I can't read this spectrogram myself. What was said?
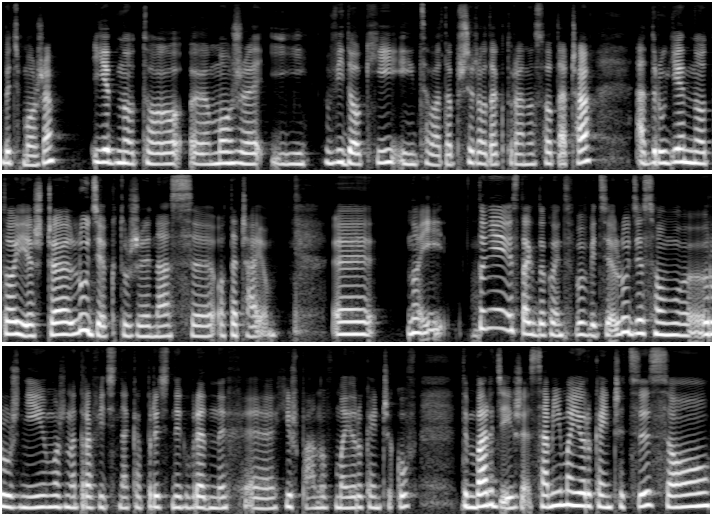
Być może. Jedno to e, morze i widoki i cała ta przyroda, która nas otacza, a drugie no to jeszcze ludzie, którzy nas e, otaczają. E, no i to nie jest tak do końca, bo wiecie, ludzie są różni, można trafić na kapryśnych, wrednych Hiszpanów, Majorkańczyków, tym bardziej, że sami Majorkańczycy są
